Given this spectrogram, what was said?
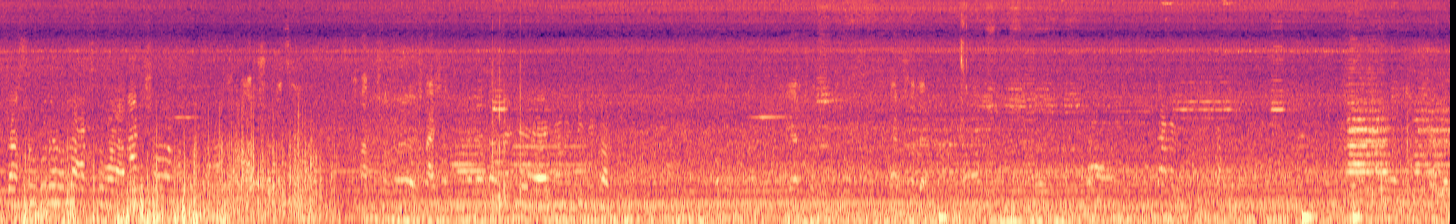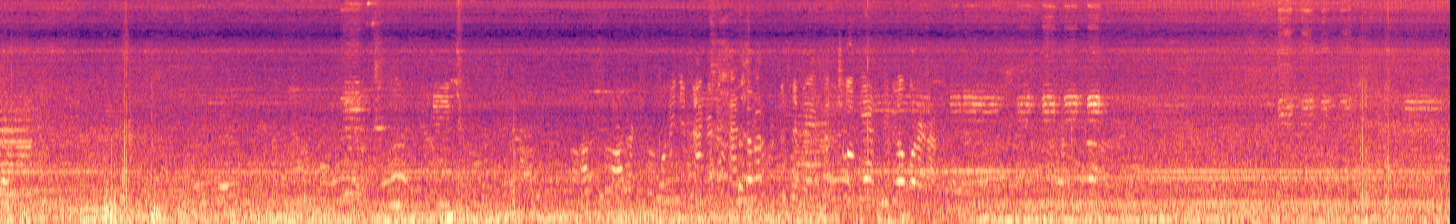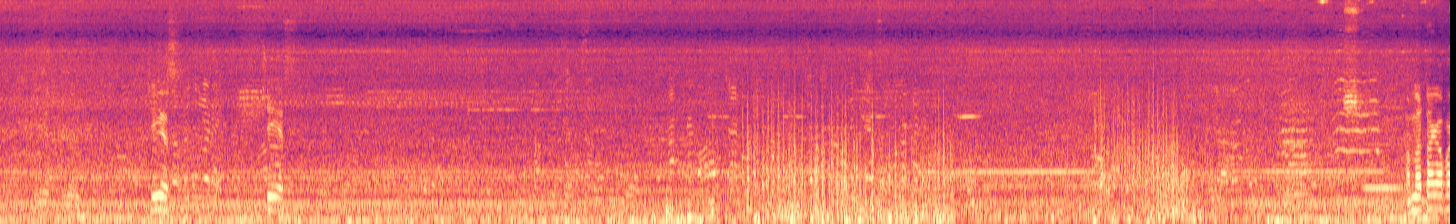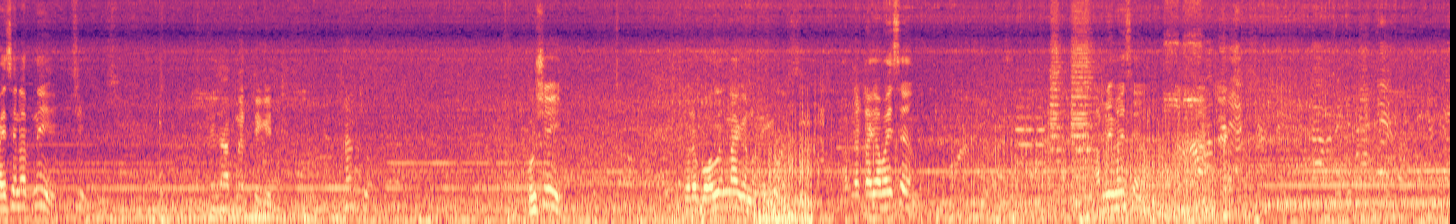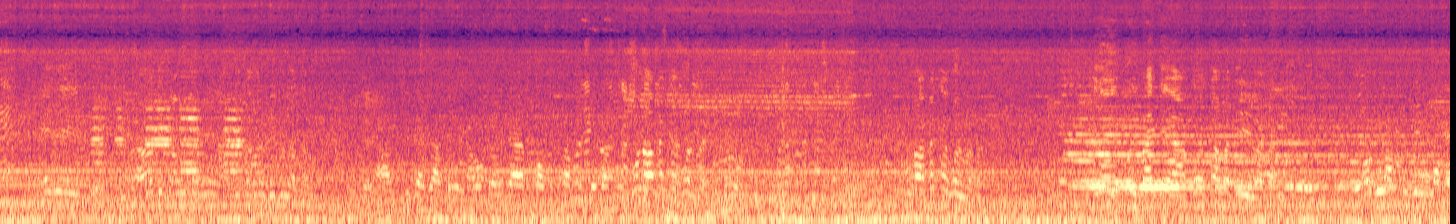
চারশো করে হলে আটশো ভাড়া আটশো আটশো সাতশো সাড়ে সাতশো একশো দেন ঠিক আছে ঠিক আছে আপনার টাকা পাইছেন আপনি? আপনার টিকিট খুশি? করে বলেন না কেন আপনার টাকা পাইছেন? আপনি পাইছেন এই যে আমাদের কাউন্টারে আপনি আমার বেগুলো দাও ঠিক আছে আপনার কাউন্টারে দেওয়ার কত কোনো অপেক্ষা করবে কোনো অপেক্ষা করবে না ওই বাজে আপনার আমাদের এলাকা আপনাদের এলাকা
